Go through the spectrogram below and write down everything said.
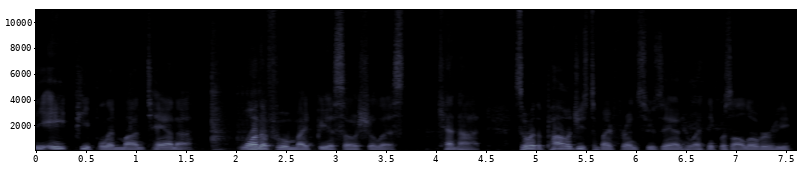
the eight people in Montana, one of whom might be a socialist, cannot. So, with apologies to my friend Suzanne, who I think was all over me.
